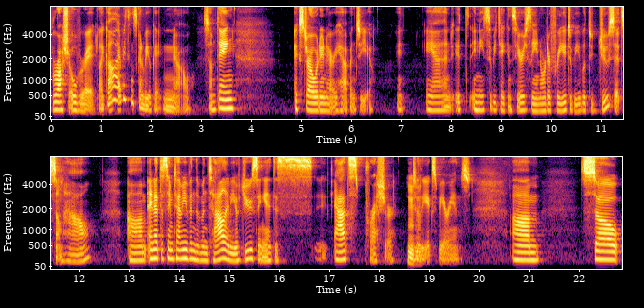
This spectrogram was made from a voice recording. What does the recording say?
brush over it like oh everything's gonna be okay. No, something extraordinary happened to you and, it, it needs to be taken seriously in order for you to be able to juice it somehow um, and at the same time even the mentality of juicing it is it adds pressure to the experience um, so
